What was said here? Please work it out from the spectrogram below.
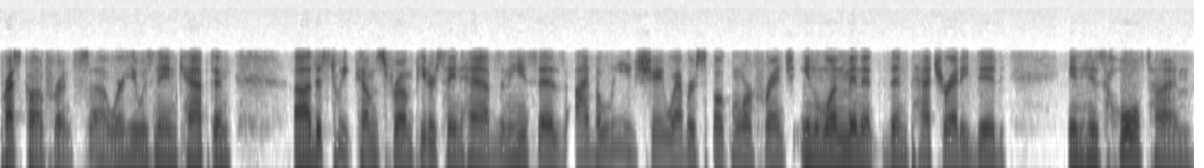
press conference uh, where he was named captain. Uh, this tweet comes from Peter St. Habs, and he says, I believe Shea Weber spoke more French in one minute than Pacioretty did in his whole time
